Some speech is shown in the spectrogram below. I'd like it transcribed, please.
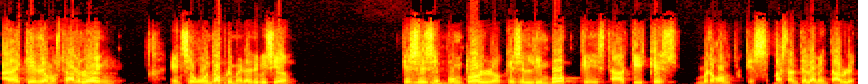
Ahora hay que demostrarlo en, en segunda o primera división. Que es ese punto, lo que es el limbo que está aquí, que es, que es bastante lamentable.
